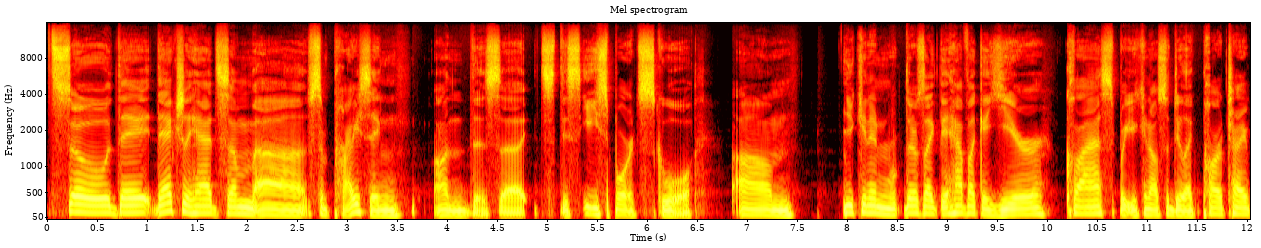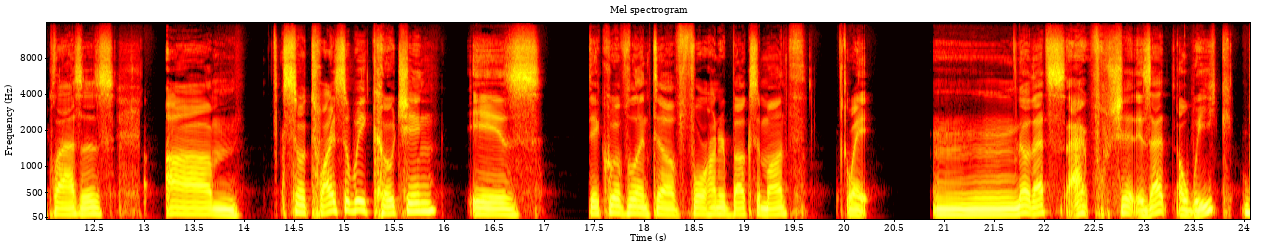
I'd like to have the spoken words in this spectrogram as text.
so they they actually had some uh, some pricing on this uh, this esports school. Um, you can there's like they have like a year class, but you can also do like part time classes. Um, so twice a week coaching is the equivalent of 400 bucks a month. Wait, mm, no, that's ah, shit. Is that a week?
